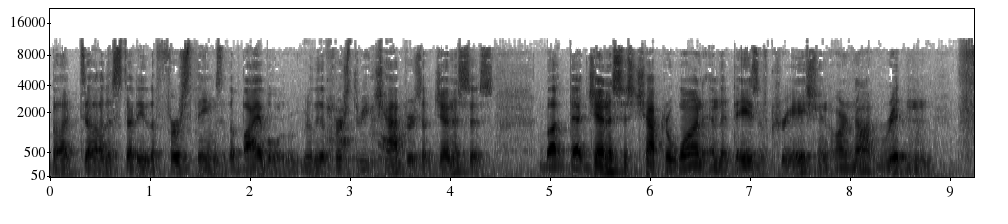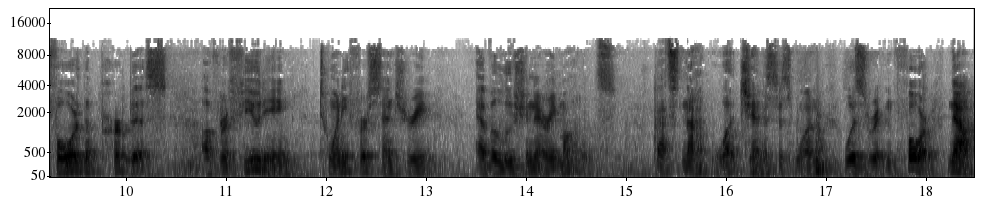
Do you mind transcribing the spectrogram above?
but uh, the study of the first things of the Bible, really the first three chapters of Genesis. But that Genesis chapter 1 and the days of creation are not written for the purpose of refuting 21st century evolutionary models. That's not what Genesis 1 was written for. Now,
